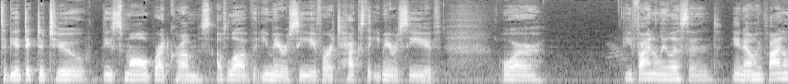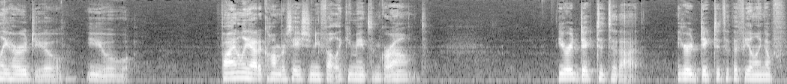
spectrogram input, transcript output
to be addicted to these small breadcrumbs of love that you may receive, or a text that you may receive, or he finally listened, you know, he finally heard you, you finally had a conversation, you felt like you made some ground. You're addicted to that. You're addicted to the feeling of,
